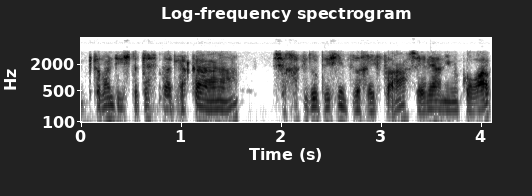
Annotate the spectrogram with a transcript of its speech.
התכוונתי להשתתף בהדלקה של חסידות אישית בחיפה, שאליה אני מקורב,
